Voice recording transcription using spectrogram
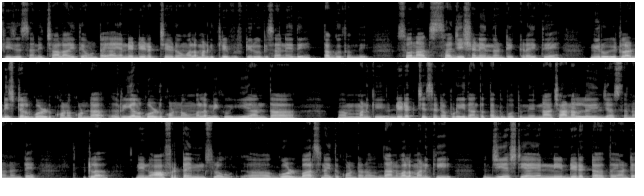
ఫీజెస్ అని చాలా అయితే ఉంటాయి. అవన్నీ డిడక్ట్ చేయడం వల్ల మనకి త్రీ ఫిఫ్టీ రూపీస్ అనేది తగ్గుతుంది. సో నా సజెషన్ ఏంటంటే ఇక్కడైతే మీరు ఇట్లా డిజిటల్ గోల్డ్ కొనకుండా రియల్ గోల్డ్ కొనడం వల్ల మీకు ఈ అంతా మనకి డిడక్ట్ చేసేటప్పుడు ఇదంతా తగ్గిపోతుంది. నా ఛానల్లో ఏం చేస్తున్నానంటే ఇట్లా నేను ఆఫర్ టైమింగ్స్లో గోల్డ్ బార్స్ని అయితే కొంటాను. దానివల్ల మనకి జిఎస్టీ అవన్నీ డిడక్ట్ అవుతాయి. అంటే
